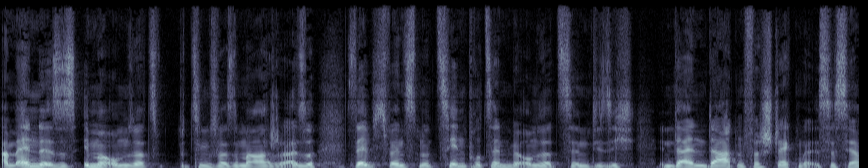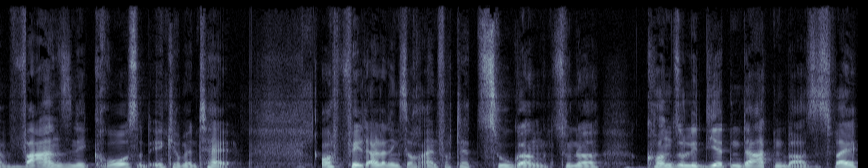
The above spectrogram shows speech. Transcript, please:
Am Ende ist es immer Umsatz bzw. Marge. Also selbst wenn es nur 10% mehr Umsatz sind, die sich in deinen Daten verstecken, ist es ja wahnsinnig groß und inkrementell. Oft fehlt allerdings auch einfach der Zugang zu einer konsolidierten Datenbasis, weil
